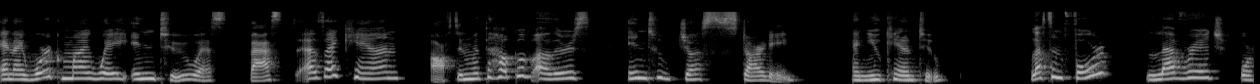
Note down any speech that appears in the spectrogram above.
And I work my way into as fast as I can, often with the help of others, into just starting. And you can too. Lesson four leverage or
